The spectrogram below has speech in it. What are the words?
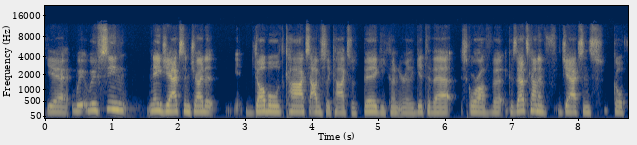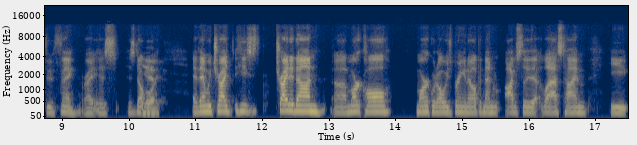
Yeah, we we've seen Nate Jackson try to double Cox. Obviously, Cox was big; he couldn't really get to that score off of it because that's kind of Jackson's go through thing, right? His his double Yeah. And then we tried he's tried it on uh, Mark Hall. Mark would always bring it up, and then obviously that last time He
